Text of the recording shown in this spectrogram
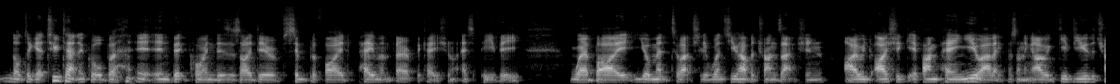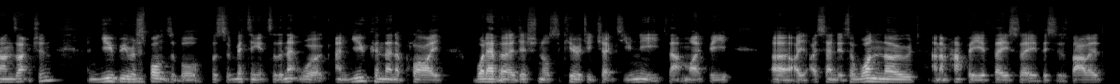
not to get too technical, but in Bitcoin, there's this idea of simplified payment verification or SPV, whereby you're meant to actually once you have a transaction, I would I should if I'm paying you, Alec, for something, I would give you the transaction and you be mm. responsible for submitting it to the network, and you can then apply whatever additional security checks you need. That might be uh, I, I, send it to one node and I'm happy if they say this is valid.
